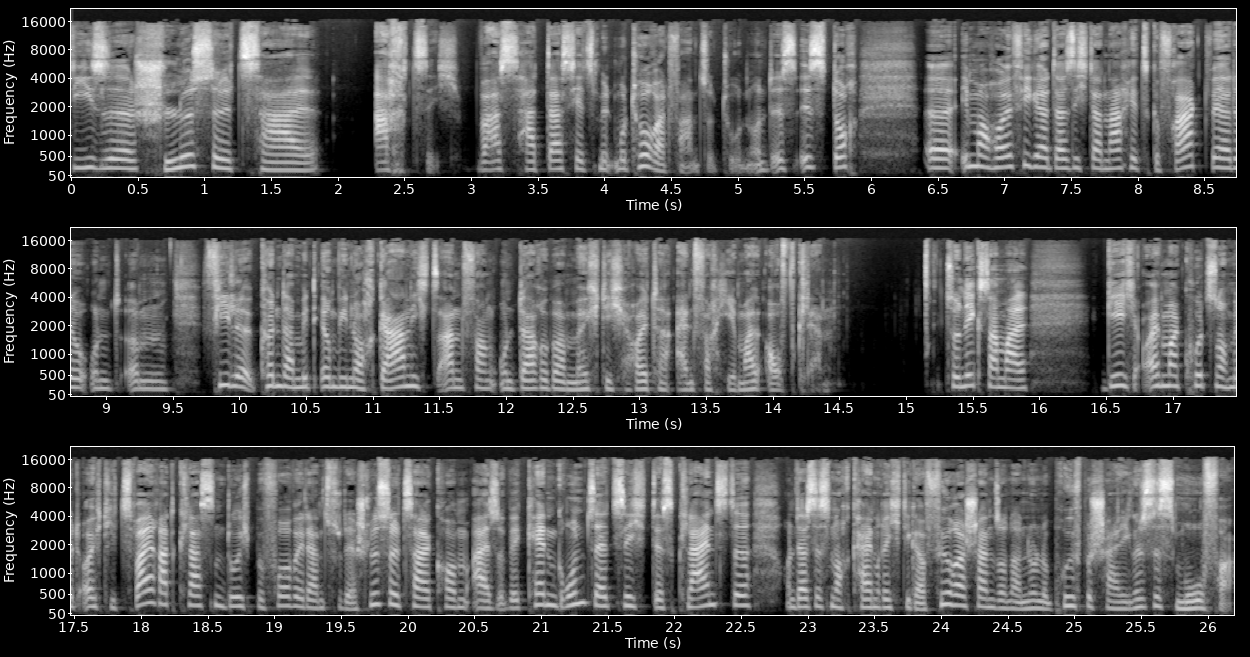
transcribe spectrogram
diese Schlüsselzahl 80. Was hat das jetzt mit Motorradfahren zu tun? Und es ist doch äh, immer häufiger, dass ich danach jetzt gefragt werde und ähm, viele können damit irgendwie noch gar nichts anfangen und darüber möchte ich heute einfach hier mal aufklären. Zunächst einmal gehe ich einmal kurz noch mit euch die Zweiradklassen durch, bevor wir dann zu der Schlüsselzahl kommen. Also wir kennen grundsätzlich das Kleinste und das ist noch kein richtiger Führerschein, sondern nur eine Prüfbescheinigung. Das ist Mofa.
